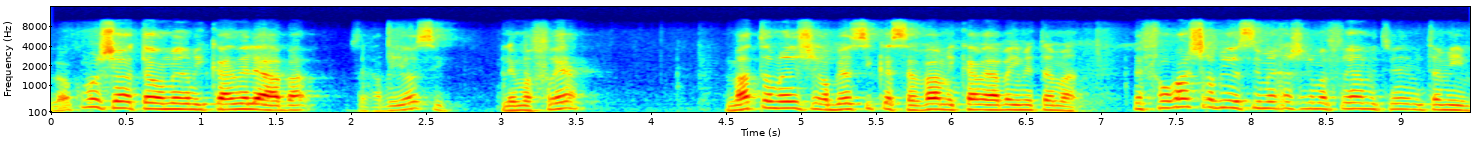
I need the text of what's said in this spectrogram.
לא כמו שאתה אומר מכאן ולאבא, זה רבי יוסי, למפרע. מה אתה אומר לי שרבי יוסי כסבה מכאן ולאבא היא מטמאה? מפורש רבי יוסי אומר לך שלמפרע מטמאים,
